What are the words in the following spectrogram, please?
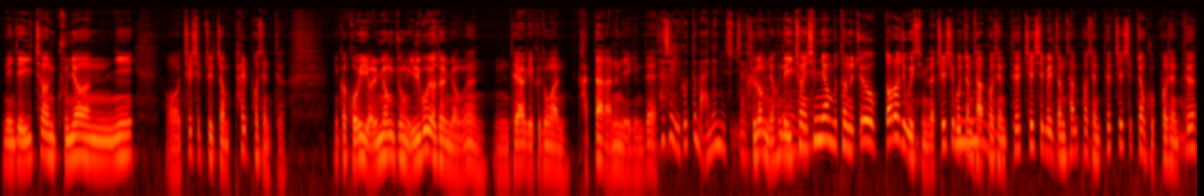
근데 이제 2009년이 어 77.8%. 그러니까 거의 10명 중 7, 8명은 음, 대학에 그동안 갔다라는 얘기인데 사실 이것도 많은 숫자죠. 그럼요. 근데 네. 2010년부터는 쭉 떨어지고 있습니다. 75.4%, 71.3%, 70.9%,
